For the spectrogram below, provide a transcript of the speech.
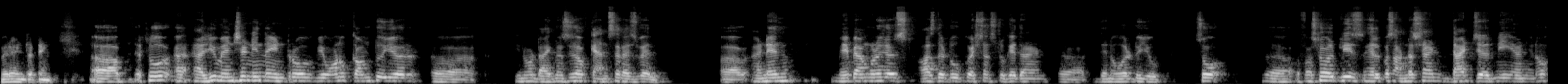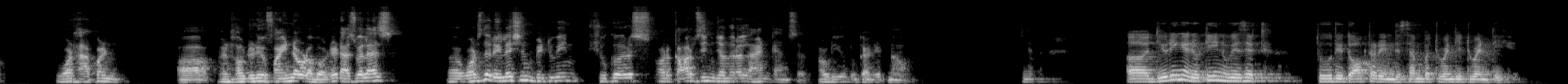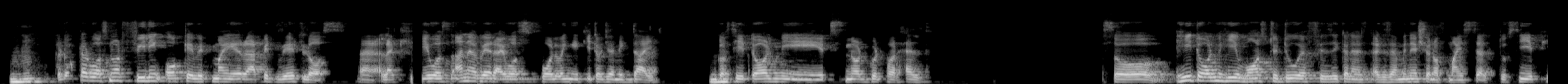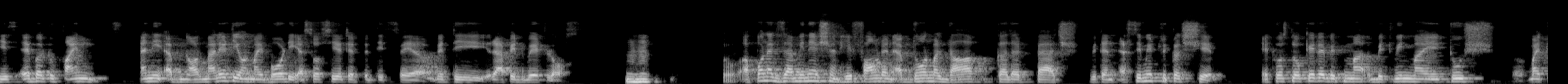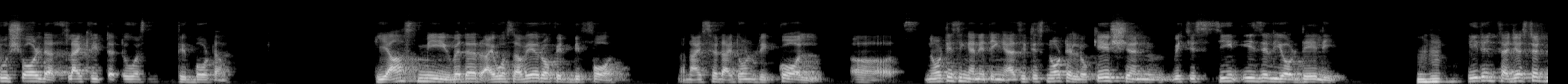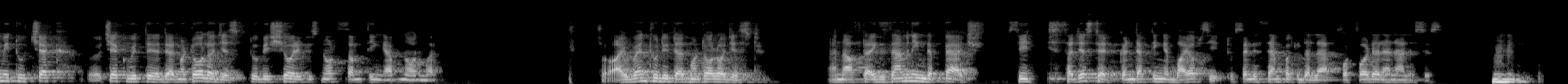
Very interesting. Uh, so, uh, as you mentioned in the intro, we want to come to your, uh, you know, diagnosis of cancer as well, and then maybe I'm going to just ask the two questions together and then over to you. So, first of all, please help us understand that journey and you know what happened and how did you find out about it, as well as what's the relation between sugars or carbs in general and cancer? How do you look at it now? Yeah. during a routine visit to the doctor in December 2020. Mm-hmm. The doctor was not feeling okay with my rapid weight loss. Uh, like he was unaware I was following a ketogenic diet mm-hmm. because he told me it's not good for health. So he told me he wants to do a physical examination of myself to see if he's able to find any abnormality on my body associated with the with the rapid weight loss. Mm-hmm. So upon examination, he found an abnormal dark colored patch with an asymmetrical shape. It was located my, between my two, my two shoulders, slightly towards the bottom. He asked me whether I was aware of it before. And I said, I don't recall uh, noticing anything as it is not a location which is seen easily or daily. Mm-hmm. He then suggested me to check check with the dermatologist to be sure it is not something abnormal. So I went to the dermatologist, and after examining the patch, she suggested conducting a biopsy to send a sample to the lab for further analysis. Mm-hmm.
